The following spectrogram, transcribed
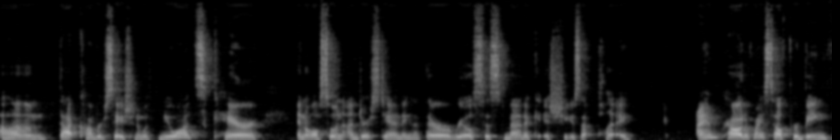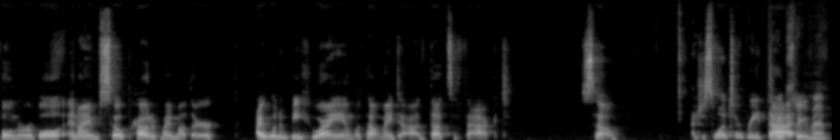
um, that conversation with nuance, care, and also an understanding that there are real systematic issues at play. I am proud of myself for being vulnerable, and I am so proud of my mother. I wouldn't be who I am without my dad. That's a fact. So, I just want to read It's a good that. statement.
